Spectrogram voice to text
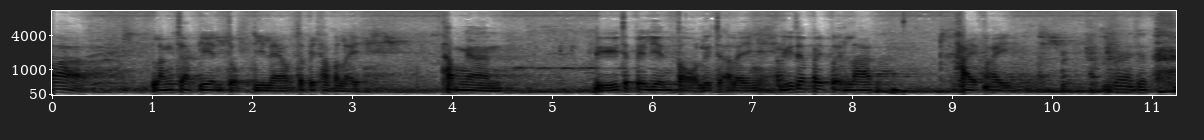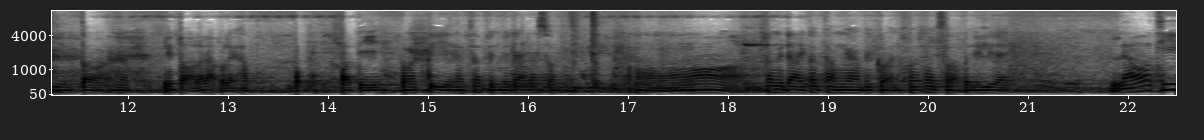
ว่าหลังจากเรียนจบดีแล้วจะไปทำอะไรทำงาน หรือจะไปเรียนต่อหรือจะอะไรยังไงหรือจะไปเปิดร้าน ขายไฟน่าจะเรียนต่อครับ เรียนต่อระดับอะไรครับปปอตรีปกติครับถ้าเป็นไปได้ก็สอบอ๋อถ้าไม่ได้ก็ทำงานไปก่อนค่อยๆสอบไปเรื่อยแล้วที่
